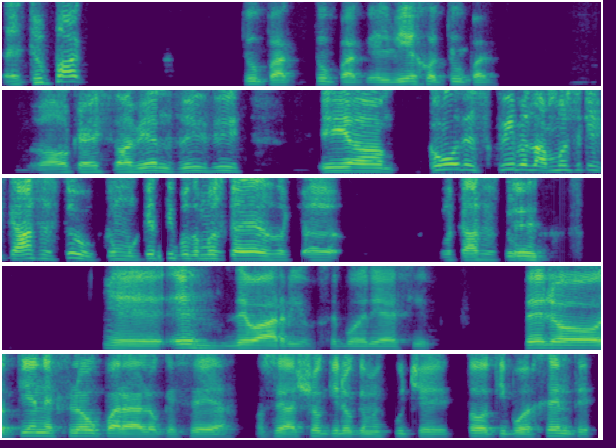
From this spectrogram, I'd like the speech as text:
¿El Tupac? Tupac, Tupac, el viejo Tupac. Ok, está bien, sí, sí. ¿Y um, cómo describes la música que haces tú? ¿Cómo qué tipo de música es like, uh, haces tú? Es, eh, es de barrio, se podría decir. pero tiene flow para lo que sea. O sea, yo quiero que me escuche todo tipo de gente,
